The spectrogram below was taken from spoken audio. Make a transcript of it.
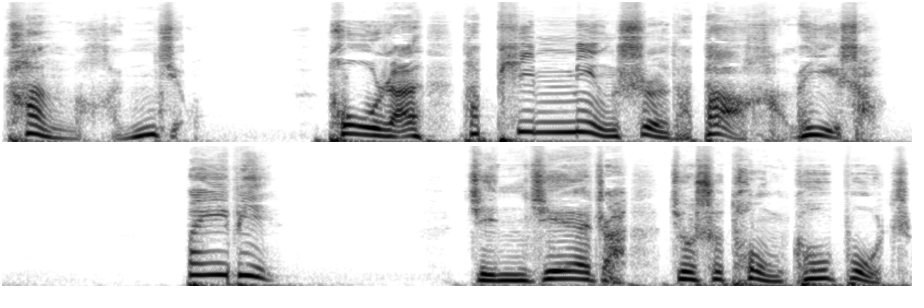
看了很久，突然他拼命似的大喊了一声：“卑鄙！”紧接着就是痛哭不止。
